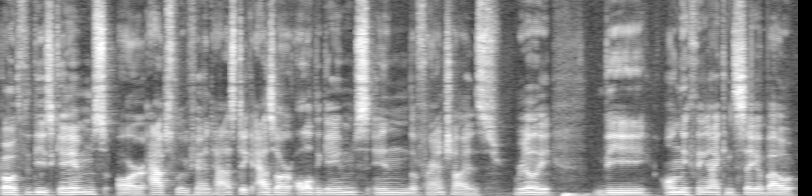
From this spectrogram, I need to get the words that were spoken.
both of these games are absolutely fantastic, as are all the games in the franchise. Really, the only thing I can say about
